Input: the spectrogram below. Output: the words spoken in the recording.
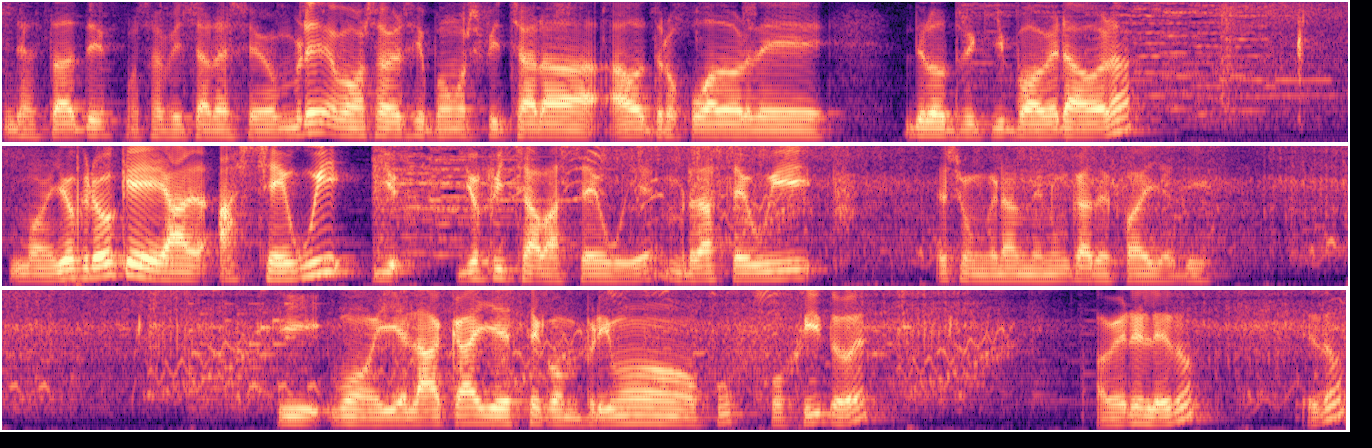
ya está, tío. Vamos a fichar a ese hombre. Vamos a ver si podemos fichar a, otro jugador de, del otro equipo. A ver ahora. Bueno, yo creo que a, a Sewi. Yo, fichaba a Sewi, ¿eh? En verdad, Sewi es un grande, nunca te falla, tío. Y bueno, y el AK y este con primo. Uf, ojito, ¿eh? A ver, el Edo. ¿Edo?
